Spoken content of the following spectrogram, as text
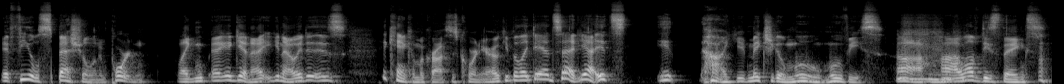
it feels special and important. Like again, I you know it is. It can't come across as corny or hokey, but like Dad said, yeah, it's it. Ah, it makes you go moo movies. Ah, I love these things.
